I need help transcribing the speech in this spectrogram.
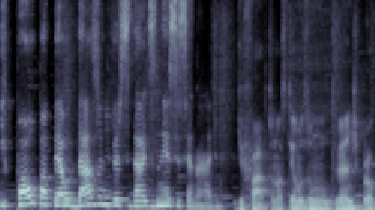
e qual o papel das universidades nesse cenário? De fato, nós temos um grande programa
